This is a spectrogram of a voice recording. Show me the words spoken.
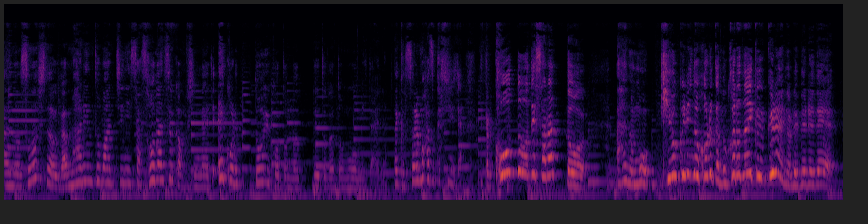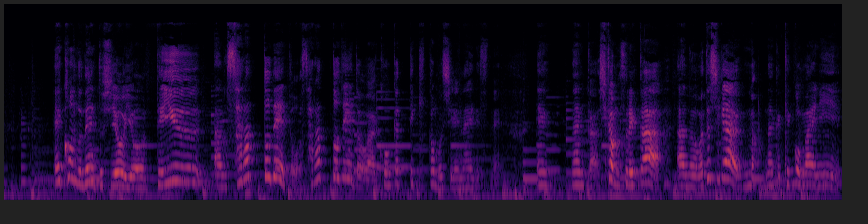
あのその人が周りの友達にさ相談するかもしれないじゃん。えこれどういうことのデートだと思う？みたいな。だかそれも恥ずかしいじゃん。だから口頭でさらっとあのもう記憶に残るか残らないかぐらいのレベルでえ今度デートしようよっていうあのさらっとデートさらっとデートは効果的かもしれないですね。えなんかしかもそれかあの私が、ま、なんか結構前に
